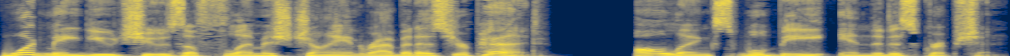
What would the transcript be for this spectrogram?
What made you choose a Flemish giant rabbit as your pet? All links will be in the description.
